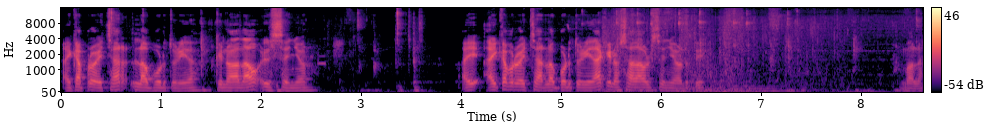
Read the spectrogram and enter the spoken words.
Hay que aprovechar la oportunidad que nos ha dado el señor. Hay, hay que aprovechar la oportunidad que nos ha dado el señor, tío. Vale,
